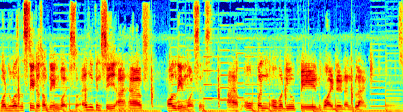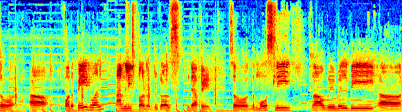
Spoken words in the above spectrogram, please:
what was the status of the invoice. So as you can see, I have all the invoices. I have open, overdue, paid, voided, and blank. So uh, for the paid one, I'm least further because they are paid. So the mostly uh, we will be uh,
